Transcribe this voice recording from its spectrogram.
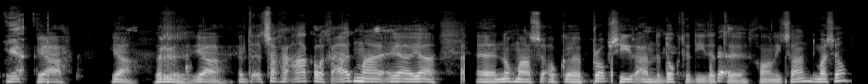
Ja. ja, ja, ja. Het, het zag er akelig uit, maar ja, ja. Eh, nogmaals ook eh, props hier aan de dokter die dat eh, gewoon liet staan. Marcel?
